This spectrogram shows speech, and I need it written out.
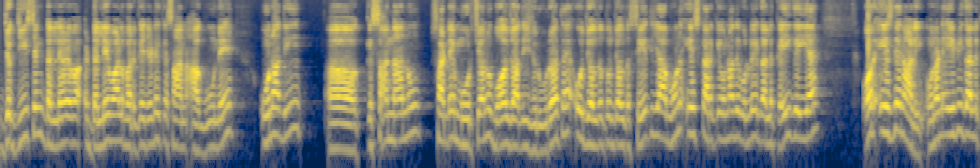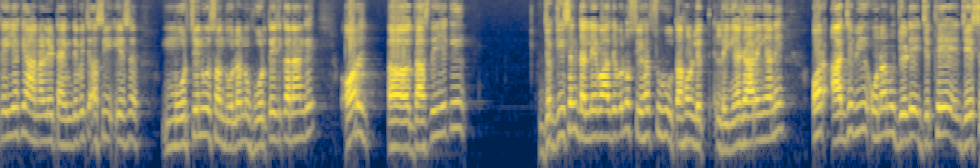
ਜਗਜੀਤ ਸਿੰਘ ਡੱਲੇਵਾ- ਡੱਲੇਵਾਲ ਵਰਗੇ ਜਿਹੜੇ ਕਿਸਾਨ ਆਗੂ ਨੇ, ਉਹਨਾਂ ਦੀ ਕਿਸਾਨਾਂ ਨੂੰ, ਸਾਡੇ ਮੋਰਚਿਆਂ ਨੂੰ ਬਹੁਤ ਜ਼ਿਆਦਾ ਜ਼ਰੂਰਤ ਹੈ। ਉਹ ਜਲਦ ਤੋਂ ਜਲਦ ਸਿਹਤਯਾਬ ਹੋਣ। ਇਸ ਕਰਕੇ ਉਹਨਾਂ ਦੇ ਵੱਲੋਂ ਇਹ ਗੱਲ ਕਹੀ ਗਈ ਹੈ। ਔਰ ਇਸ ਦੇ ਨਾਲ ਹੀ ਉਹਨਾਂ ਨੇ ਇਹ ਵੀ ਗੱਲ ਕਹੀ ਹੈ ਕਿ ਆਉਣ ਵਾਲੇ ਟਾਈਮ ਦੇ ਵਿੱਚ ਅਸੀਂ ਇਸ ਮੋਰਚੇ ਨੂੰ, ਇਸ ਅੰਦੋਲਨ ਨੂੰ ਹੋਰ ਤੇਜ਼ ਕਰਾਂਗੇ। ਔਰ ਦੱਸ ਦਈਏ ਕਿ ਜਗਜੀਤ ਸਿੰਘ ਡੱਲੇਵਾਲ ਦੇ ਵੱਲੋਂ ਸਿਹਤ ਸਹੂਲਤਾਂ ਹੁਣ ਲਿਤ- ਲਈਆਂ ਜਾ ਰਹੀਆਂ ਨੇ। ਔਰ ਅੱਜ ਵੀ ਉਹਨਾਂ ਨੂੰ ਜਿਹੜੇ, ਜਿੱਥੇ, ਜਿਸ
